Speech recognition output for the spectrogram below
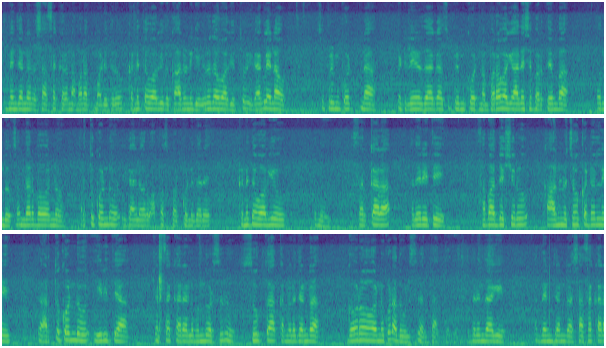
ಹದಿನೈದು ಜನರ ಶಾಸಕರನ್ನು ಅಮಾನತು ಮಾಡಿದರು. ಖಂಡಿತವಾಗಿ ಇದು ಕಾನೂನಿಗೆ ವಿರೋಧವಾಗಿತ್ತು ಈಗಾಗಲೇ ನಾವು ಸುಪ್ರೀಂ ಕೋರ್ಟ್ನ ಮೆಟ್ಟಿಲೇರಿದಾಗ ಸುಪ್ರೀಂ ಕೋರ್ಟ್ ನಮ್ಮ ಪರವಾಗಿ ಆದೇಶ ಬರುತ್ತೆ ಎಂಬ ಒಂದು ಸಂದರ್ಭವನ್ನು ಅರ್ಥಕೊಂಡು ಈಗಾಗಲೇ ಅವರು ವಾಪಸ್ ಪಡ್ಕೊಂಡಿದ್ದಾರೆ. ಖಂಡಿತವಾಗಿಯೂ ಒಂದು ಸರ್ಕಾರ ಅದೇ ರೀತಿ ಸಭಾಧ್ಯಕ್ಷರು ಕಾನೂನು ಚೌಕಟ್ಟಲ್ಲಿ ಅರ್ಥಕೊಂಡು ಈ ರೀತಿಯ ಕೆಲಸ ಕಾರ್ಯ ಮುಂದುವರಿಸಲು ಸೂಕ್ತ ಕನ್ನಡ ಜನರ ಗೌರವವನ್ನು ಕೂಡ ಅದು ಉಳಿಸಿದಂತಾಗ್ತದೆ. ಅದರಿಂದಾಗಿ ಹದಿನೆಂಟು ಜನರ ಶಾಸಕರ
